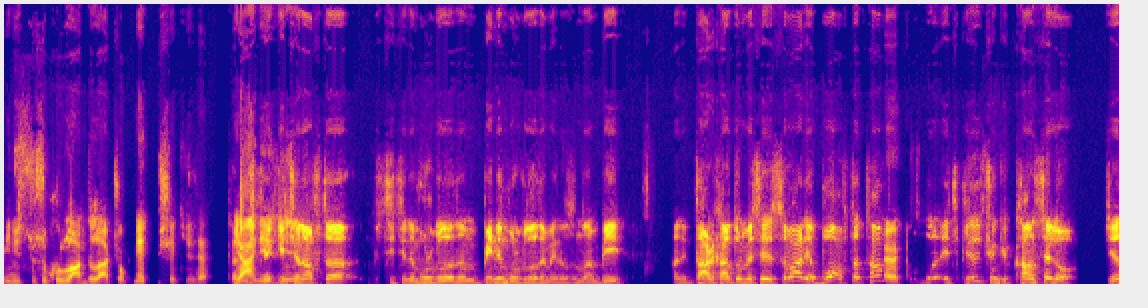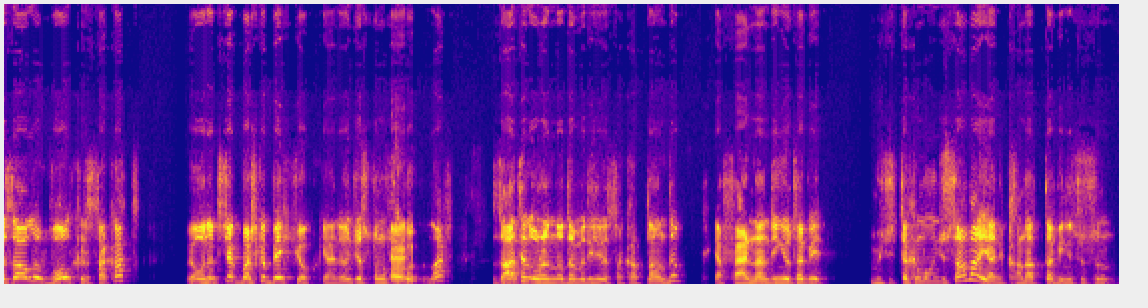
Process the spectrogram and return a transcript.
Vinicius'u kullandılar çok net bir şekilde. Tabii yani işte geçen e, hafta City'nin vurguladığım, benim vurguladığım en azından bir hani dar kadro meselesi var ya bu hafta tam evet. onları etkiledi çünkü Cancelo cezalı, Walker sakat ve oynatacak başka bek yok. Yani önce Stones'u evet. koydular. Zaten oranın adamı değil ve sakatlandı. Ya Fernandinho tabii müthiş takım oyuncusu ama yani kanatta Vinicius'un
